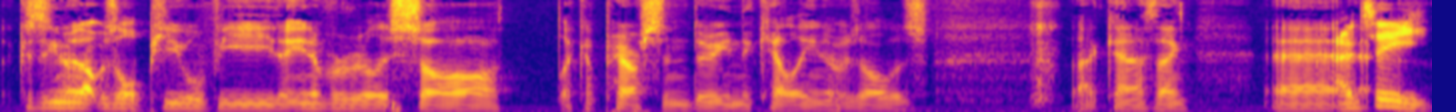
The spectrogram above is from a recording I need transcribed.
because you know that was all POV. That you never really saw like a person doing the killing. It was always that kind of thing. Uh, I'd say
